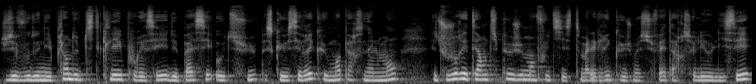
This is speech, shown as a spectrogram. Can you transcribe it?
Je vais vous donner plein de petites clés pour essayer de passer au-dessus, parce que c'est vrai que moi personnellement, j'ai toujours été un petit peu je m'en foutiste, malgré que je me suis fait harceler au lycée.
